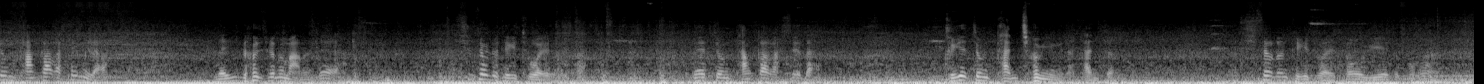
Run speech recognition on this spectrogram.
좀 단가가 셉니다. 레지던스는 많은데 시설도 되게 좋아요. 근데 좀 단가가 세다. 그게 좀 단점입니다. 단점. 시설은 되게 좋아요. 저 위에도 보면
